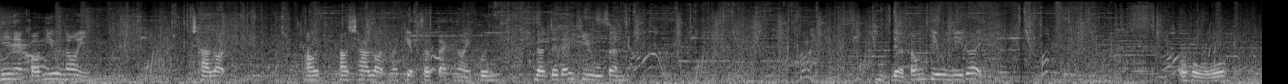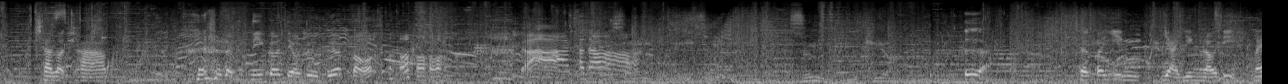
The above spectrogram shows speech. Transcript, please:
นี่เนี่ยขอฮิ้วหน่อย ชาร์ลอตเอาเอาชาร์ลอตมาเก็บสแต็กหน่อยคุณ เราจะได้ฮิวกัน เดี๋ยวต้องฮิวนี้ด้วย โอ้โห ชาลอตชาร์ปแบบนี้ก็เดี๋ยวดูเลือดต่ออาทดาเอื้อเธอก็ยิงอย่ายิงเราดิมา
